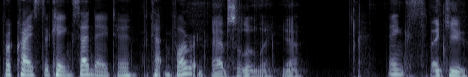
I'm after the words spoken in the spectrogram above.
for Christ the King Sunday to come forward. Absolutely. Yeah. Thanks. Thank you.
